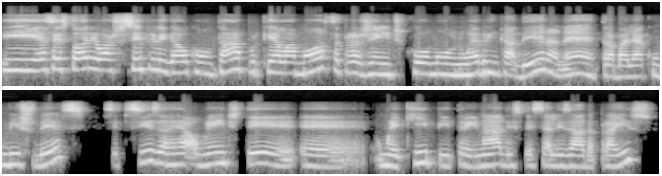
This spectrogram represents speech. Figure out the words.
E essa história eu acho sempre legal contar, porque ela mostra para gente como não é brincadeira, né, trabalhar com um bicho desse. Você precisa realmente ter é, uma equipe treinada, especializada para isso,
